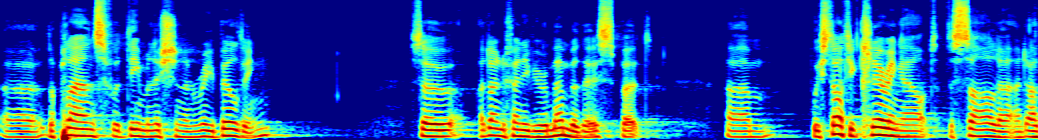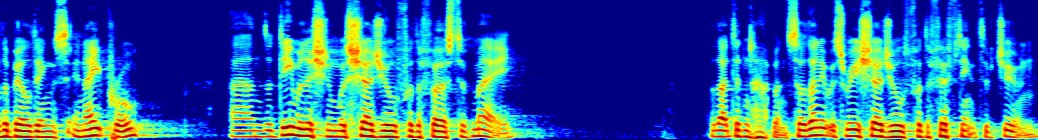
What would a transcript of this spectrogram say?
uh, the plans for demolition and rebuilding. So I don't know if any of you remember this, but um, we started clearing out the sala and other buildings in April, and the demolition was scheduled for the 1st of May. But that didn't happen. So then it was rescheduled for the 15th of June.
